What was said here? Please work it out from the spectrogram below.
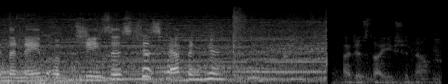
in the name of Jesus just happened here? I just thought you should know.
